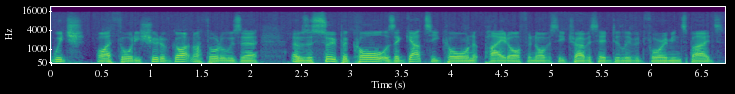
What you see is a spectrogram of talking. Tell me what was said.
which I thought he should have got. And I thought it was a it was a super call. It was a gutsy call and it paid off. And obviously Travis Head delivered for him in spades.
